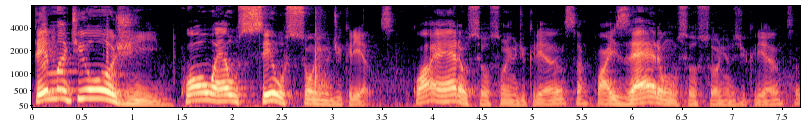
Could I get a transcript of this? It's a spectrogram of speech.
Tema de hoje: qual é o seu sonho de criança? Qual era o seu sonho de criança? Quais eram os seus sonhos de criança?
